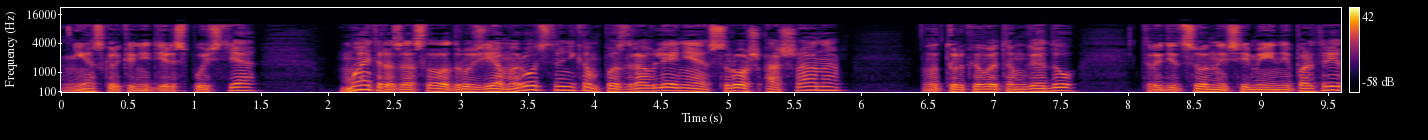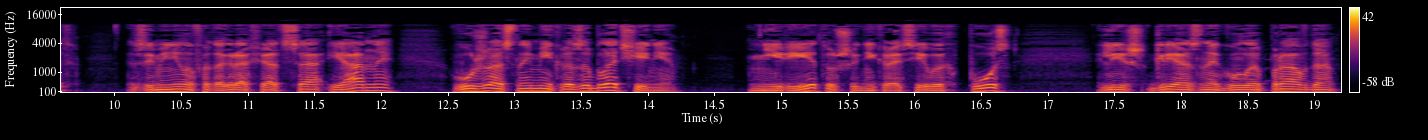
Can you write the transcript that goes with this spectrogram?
Несколько недель спустя мать разослала друзьям и родственникам поздравления с Рош-Ашана, вот только в этом году Традиционный семейный портрет заменила фотография отца и Анны в ужасный миг. Ни ретуши, ни красивых поз, лишь грязная голая правда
